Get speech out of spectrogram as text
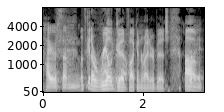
hire some Let's get a real good know. fucking writer, bitch. Um, Right.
